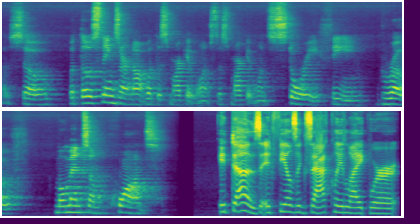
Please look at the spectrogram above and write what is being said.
Uh, so, but those things are not what this market wants. This market wants story, theme, growth, momentum, quant. It does. It feels exactly like we're,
